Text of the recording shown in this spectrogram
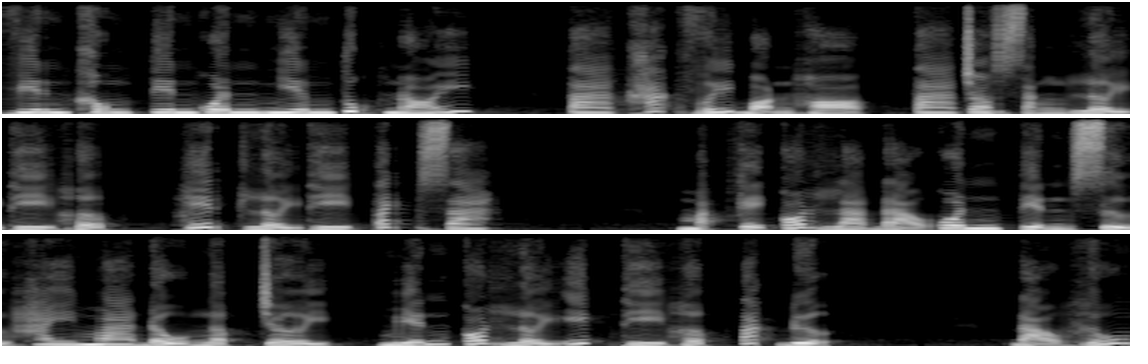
Viên không tiên quân nghiêm túc nói. Ta khác với bọn họ. Ta cho rằng lợi thì hợp. Hết lợi thì tách ra. Mặc kệ có là đạo quân, tiền sử hay ma đầu ngập trời. Miễn có lợi ích thì hợp tác được. Đạo hữu,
